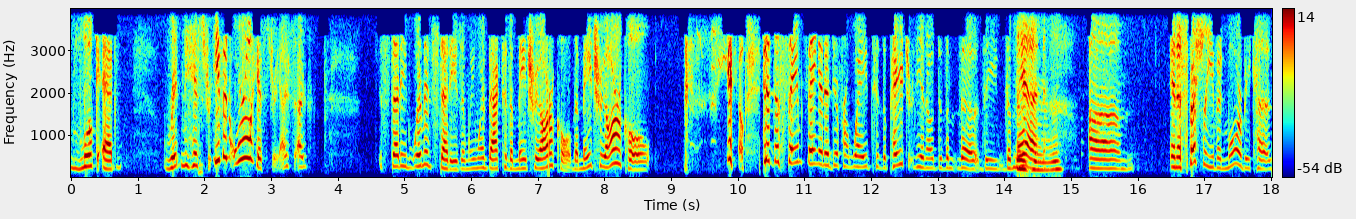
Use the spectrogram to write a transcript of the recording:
look at written history, even oral history. I, I studied women's studies, and we went back to the matriarchal. The matriarchal, you know, did the same thing in a different way to the patri, you know, to the the the, the men, mm-hmm. um, and especially even more because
